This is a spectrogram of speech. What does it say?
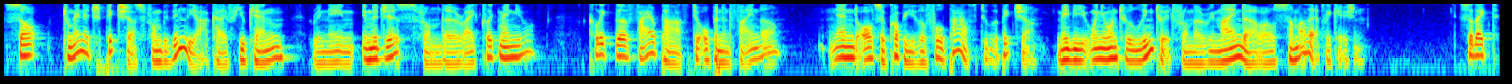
So, to manage pictures from within the archive, you can rename images from the right-click menu, click the file path to open in Finder, and also copy the full path to the picture, maybe when you want to link to it from a reminder or some other application. Select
